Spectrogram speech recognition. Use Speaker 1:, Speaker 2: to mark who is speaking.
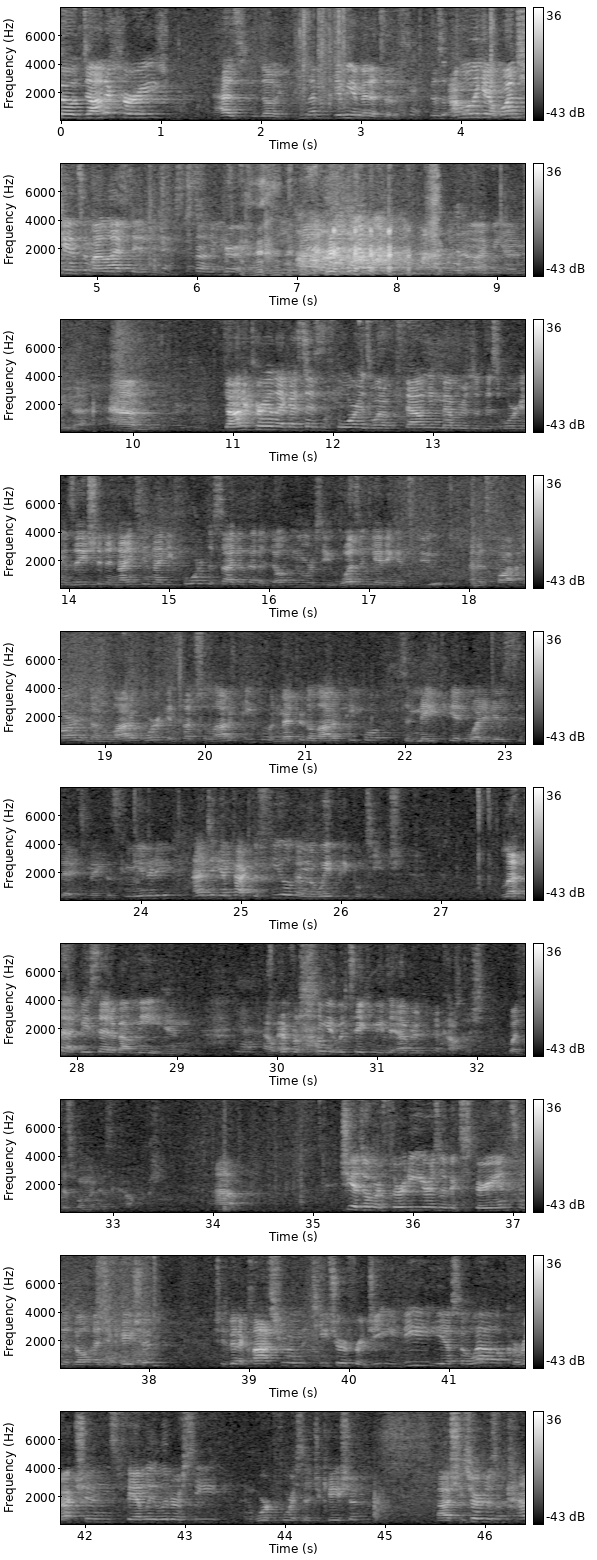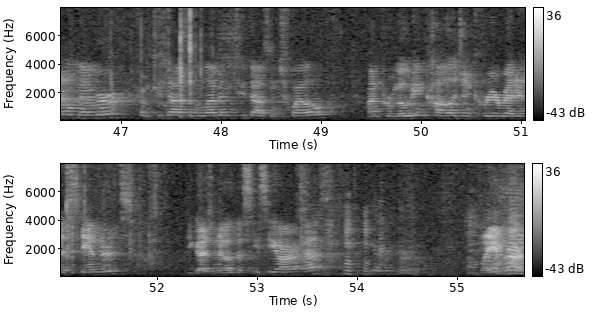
Speaker 1: So Donna Curry has, no, let me, give me a minute to this. this. I'm only getting one chance in my life to introduce Donna Curry. no, I mean, I mean that. Um, Donna Curry, like I said before, is one of the founding members of this organization. In 1994, decided that adult numeracy wasn't getting its due, and has fought hard and done a lot of work and touched a lot of people and mentored a lot of people to make it what it is today, to make this community and to impact the field and the way people teach. Let that be said about me in however long it would take me to ever accomplish what this woman has accomplished. Um, she has over 30 years of experience in adult education. She's been a classroom teacher for GED, ESOL, corrections, family literacy, and workforce education. Uh, she served as a panel member from 2011 to 2012 on promoting college and career readiness standards. You guys know the CCR has? Blame her.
